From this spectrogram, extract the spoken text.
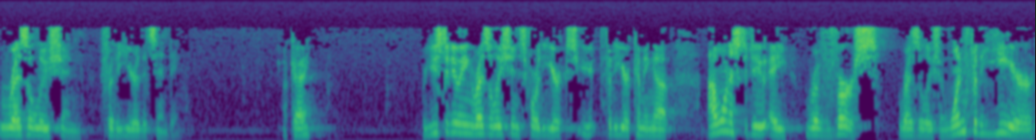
resolution for the year that's ending. Okay? We're used to doing resolutions for the year for the year coming up. I want us to do a reverse resolution, one for the year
